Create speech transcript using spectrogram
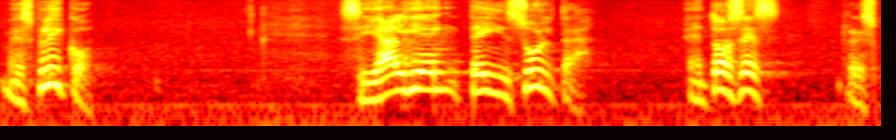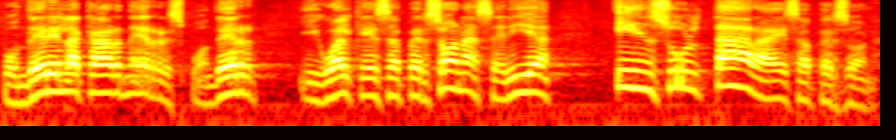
¿Me explico? Si alguien te insulta, entonces, responder en la carne, responder igual que esa persona, sería insultar a esa persona.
